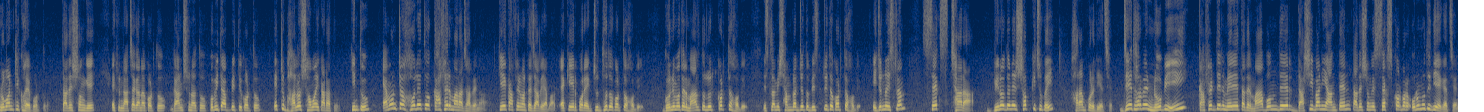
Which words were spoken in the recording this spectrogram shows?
রোমান্টিক হয়ে পড়তো। তাদের সঙ্গে একটু নাচা গানা করতো, গান শোনাতো, কবিতা আবৃত্তি করতো, একটু ভালো সময় কাটাতো। কিন্তু এমনটা হলে তো কাফের মারা যাবে না। কে কাফের মারতে যাবে আবার? একের পর এক যুদ্ধ তো করতে হবে। গণিমতের মাল তো লুট করতে হবে। ইসলামী সাম্রাজ্য তো বিস্তৃত করতে হবে। এই জন্য ইসলাম সেক্স ছাড়া বিনোদনের সব কিছুকেই হারাম করে দিয়েছে। যে ধর্মের নবী কাফেরদের মেরে তাদের মা বোনদের দাসী বানিয়ে আনতেন, তাদের সঙ্গে সেক্স করবার অনুমতি দিয়ে গেছেন।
